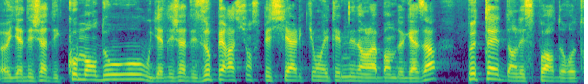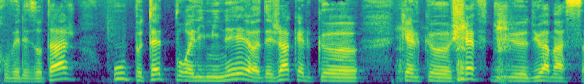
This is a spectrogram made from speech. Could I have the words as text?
euh, il y a déjà des commandos ou il y a déjà des opérations spéciales qui ont été menées dans la bande de Gaza, peut-être dans l'espoir de retrouver des otages ou peut-être pour éliminer euh, déjà quelques, quelques chefs du, Hamas?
